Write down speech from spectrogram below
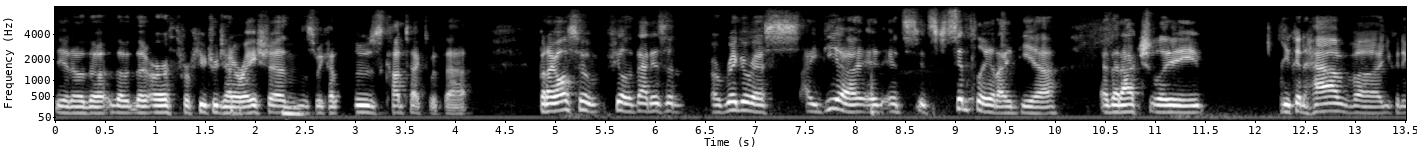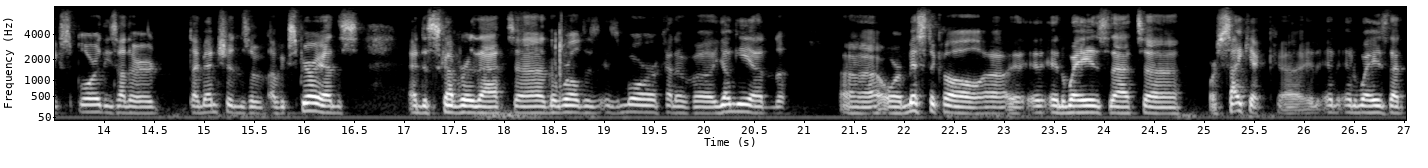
you know the, the, the earth for future generations. Mm-hmm. We kind of lose contact with that. But I also feel that that isn't a rigorous idea. It, it's it's simply an idea, and that actually you can have uh, you can explore these other dimensions of, of experience and discover that uh, the world is, is more kind of uh, Jungian uh, or mystical uh, in, in, ways that uh, or psychic uh, in, in, ways that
